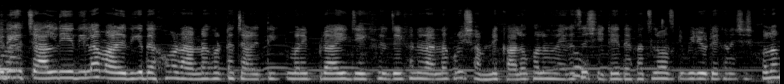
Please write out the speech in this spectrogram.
এদিকে চাল দিয়ে দিলাম, আর এদিকে দেখো রান্নাঘরটা চারিদিক মানে প্রায় যেখানে রান্না করি সামনে কালো কালো হয়ে গেছে, সেটাই দেখাচ্ছিলাম। আজকে ভিডিওটা এখানে শেষ করলাম।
